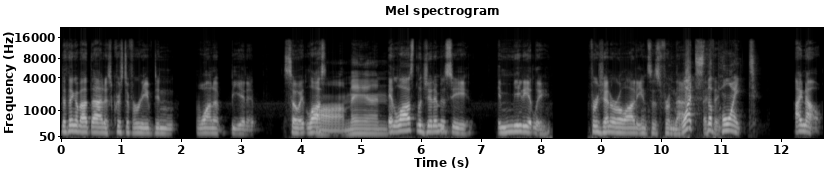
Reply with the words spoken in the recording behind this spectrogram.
the thing about that is Christopher Reeve didn't want to be in it. So it lost Aw, man. it lost legitimacy immediately for general audiences from that. What's I the think. point? I know.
